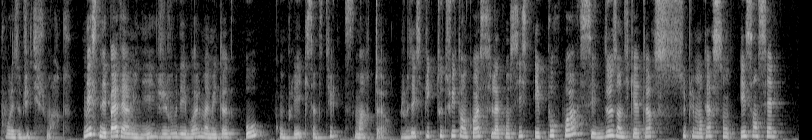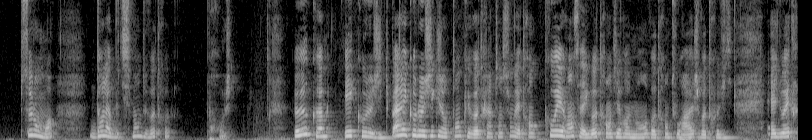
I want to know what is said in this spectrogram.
pour les objectifs SMART. Mais ce n'est pas terminé, je vous dévoile ma méthode au complet qui s'intitule Smarter. Je vous explique tout de suite en quoi cela consiste et pourquoi ces deux indicateurs supplémentaires sont essentiels, selon moi, dans l'aboutissement de votre projet. E comme écologique. Par écologique, j'entends que votre intention doit être en cohérence avec votre environnement, votre entourage, votre vie. Elle doit être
